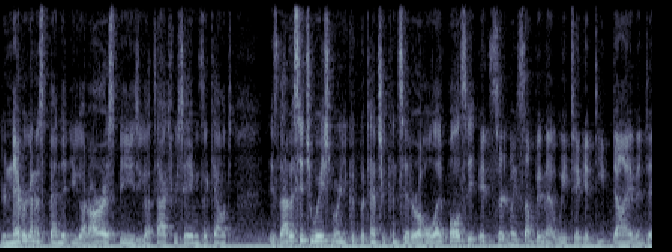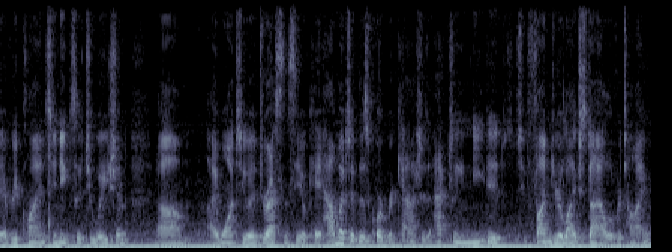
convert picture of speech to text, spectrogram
You're never going to spend it. You got RSPs. You got tax-free savings account. Is that a situation where you could potentially consider a whole life policy? It's certainly something that we take a deep dive into every client's unique situation. Um, I want to address and see, okay, how much of this corporate cash is actually needed to fund your lifestyle over time?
